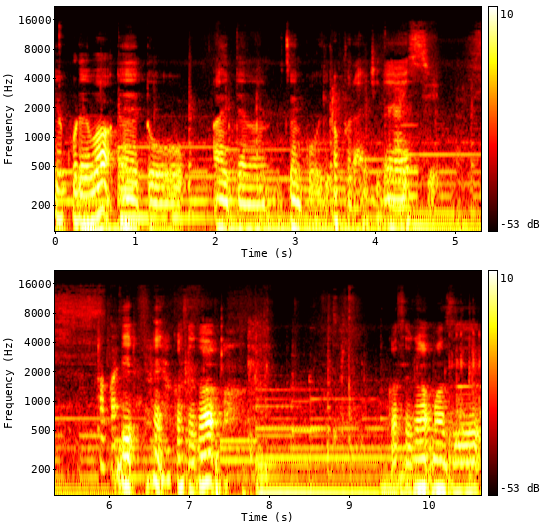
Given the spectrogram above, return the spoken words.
でこれはえっ、と相手の全攻撃がプライチです。チ博士で、はい、博士が博士がまず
